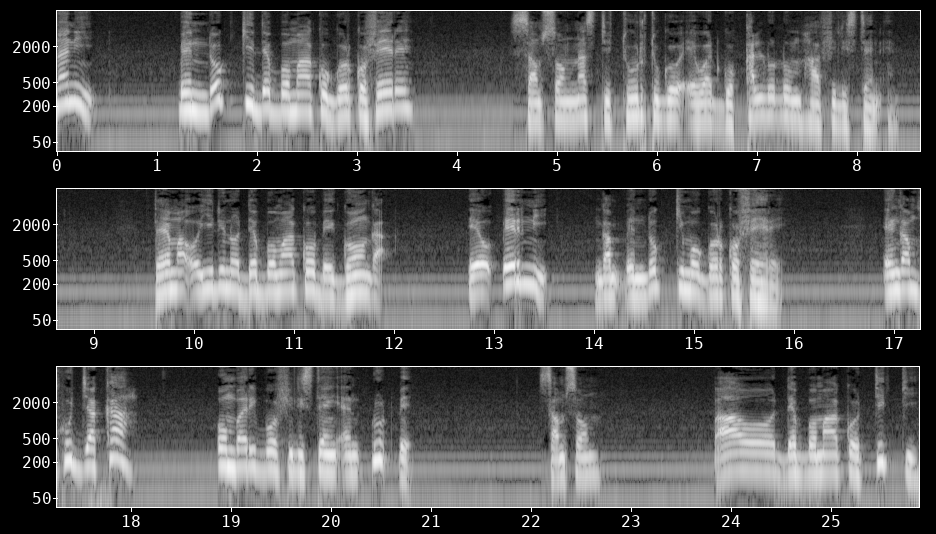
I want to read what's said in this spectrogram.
nani ɓe dokki debbo maako gorko feere samson nasti turtugo e wadgo kalluɗum ha philistin en. tema o yiɗino debbo maako be goonga. E o ɓerni ngam ɓe dokkimo gorko feere. E ngam hujja ka o mbari bo philistin en ɗuɗɓe. Samsom ɓaawo debbo maako tikki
